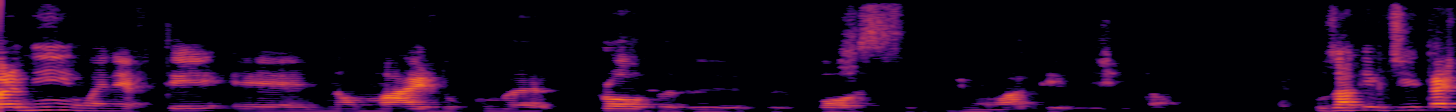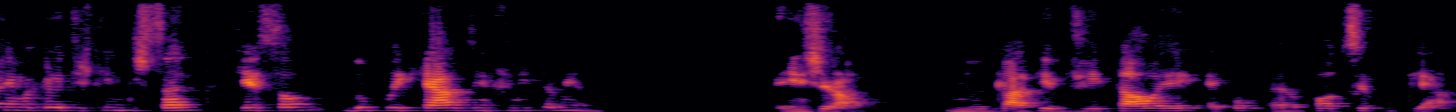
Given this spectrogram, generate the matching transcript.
Para mim, um NFT é não mais do que uma prova de, de posse de um ativo digital. Os ativos digitais têm uma característica interessante que é, são duplicados infinitamente, em geral. Um ativo digital é, é, é pode ser copiado.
